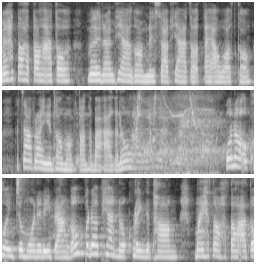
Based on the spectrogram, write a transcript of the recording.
ម៉ែតតតអាតមិនរានភះក៏មិនសាភះតតែអវតកោចាប្រៃយិនថមកតនតបាអាកណូវណអខុញចមនរីប្រាំងកបដភះនកដេងកថមម៉ៃហតហតអត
